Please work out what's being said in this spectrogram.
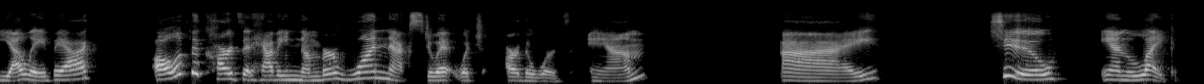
ELA bag. All of the cards that have a number one next to it, which are the words am, I, to, and like.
